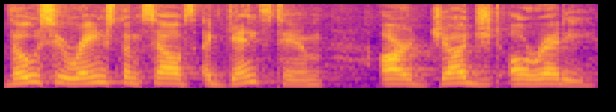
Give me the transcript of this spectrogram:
Those who range themselves against him are judged already,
